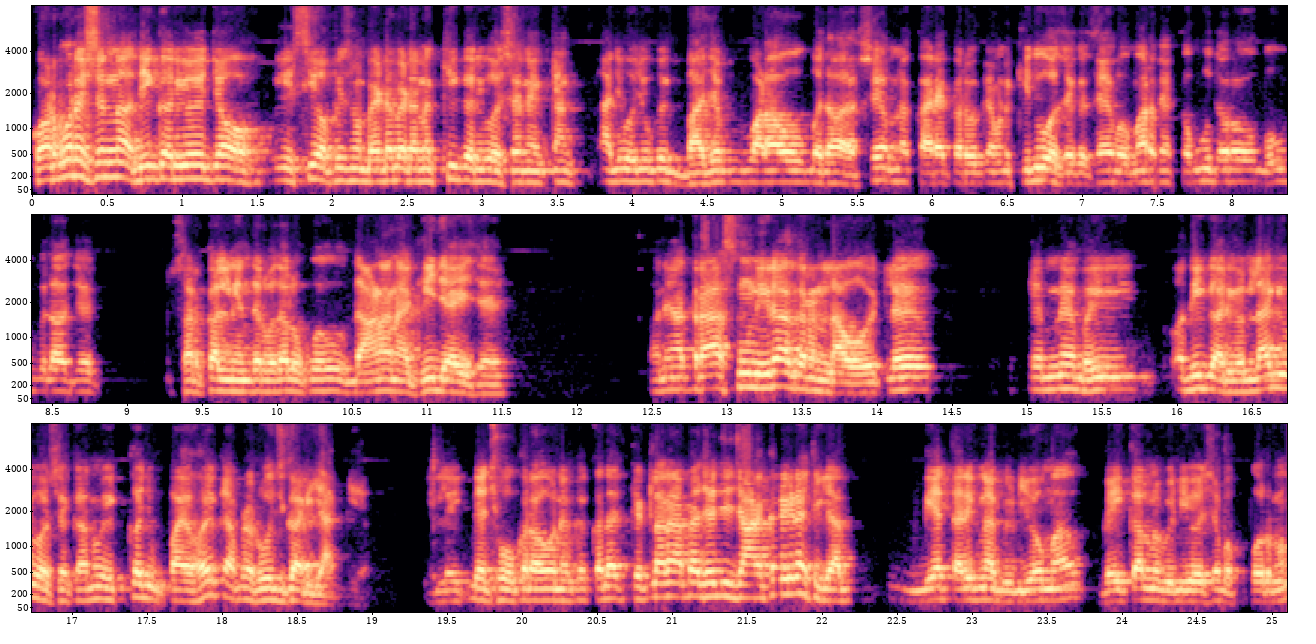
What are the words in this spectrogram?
કોર્પોરેશનના અધિકારીઓએ જો એસી ઓફિસમાં બેઠા બેઠા નક્કી કર્યું હશે ને ક્યાંક આજુબાજુ કંઈક ભાજપ વાળાઓ બધા હશે, એમના કાર્યકરો કે એમણે કીધું હશે કે સાહેબ અમારે ત્યાં કબૂતરો બહુ પેલા જે સર્કલની અંદર બધા લોકો દાણા નાખી જાય છે. અને આ ત્રાસનું નિરાકરણ લાવો એટલે એમને ભાઈ અધિકારીઓને લાગ્યું હશે કે આનો એક જ ઉપાય હોય કે આપણે રોજગારી આપીએ. એટલે એક બે છોકરાઓને કદાચ કેટલાને આપ્યા છે હજી જાણકારી નથી. આ બે તારીખના વિડીયોમાં, ગઈકાલનો વીડિયો છે બપોરનો.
